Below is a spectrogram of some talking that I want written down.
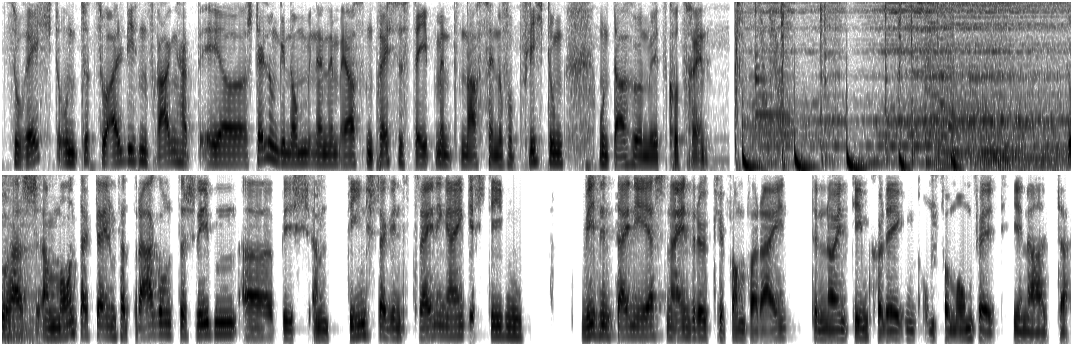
zurecht und zu all diesen Fragen hat er Stellung genommen in einem ersten Pressestatement nach seiner Verpflichtung und da hören wir jetzt kurz rein. Du hast am Montag deinen Vertrag unterschrieben, äh, bist am Dienstag ins Training eingestiegen. Wie sind deine ersten Eindrücke vom Verein, den neuen Teamkollegen und vom Umfeld hier in Alltag?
